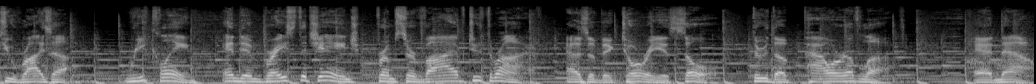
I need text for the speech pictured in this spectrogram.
to rise up, reclaim, and embrace the change from survive to thrive as a victorious soul through the power of love. And now,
